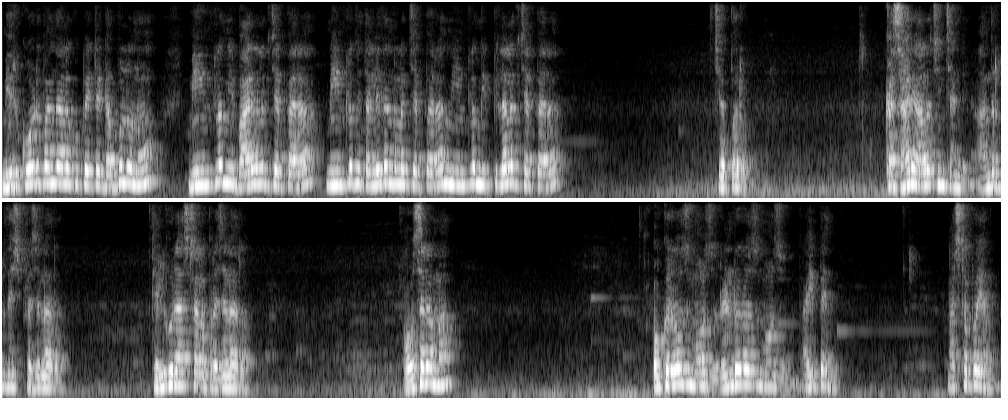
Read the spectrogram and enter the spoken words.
మీరు కోడి పందాలకు పెట్టే డబ్బులను మీ ఇంట్లో మీ భార్యలకు చెప్పారా? మీ ఇంట్లో మీ తల్లిదండ్రులకు చెప్పారా? మీ ఇంట్లో మీ పిల్లలకు చెప్పారా? చెప్పరు. ఒక్కసారి ఆలోచించండి ఆంధ్రప్రదేశ్ ప్రజలారా తెలుగు రాష్ట్రాల ప్రజలారా. అవసరమా? ఒకరోజు మోజు రెండో రోజు మోజు అయిపోయింది. నష్టపోయాం.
